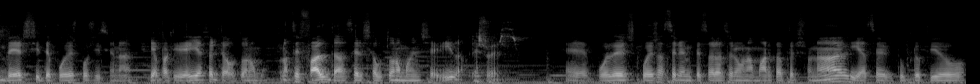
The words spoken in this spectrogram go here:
ver si te puedes posicionar y a partir de ahí hacerte autónomo. No hace falta hacerse autónomo enseguida. Eso es. Eh, puedes, puedes hacer, empezar a hacer una marca personal y hacer tu propio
